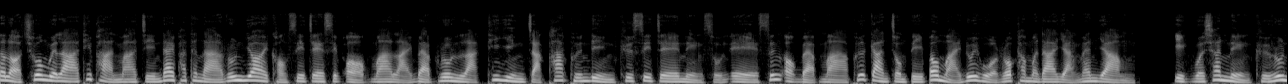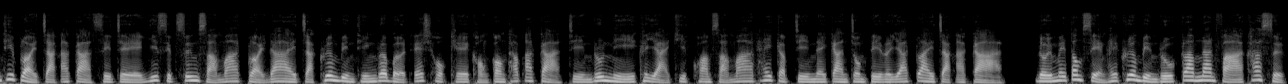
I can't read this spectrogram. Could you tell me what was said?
ตลอดช่วงเวลาที่ผ่านมาจีนได้พัฒนารุ่นย่อยของ CJ10 ออกมาหลายแบบรุ่นหลักที่ยิงจากภาคพื้นดินคือ CJ10A ซึ่งออกแบบมาเพื่อการโจมตีเป้าหมายด้วยหัวรบธรรมดาอย่างแม่นยำ อีกเวอร์ชันหนึ่งคือรุ่นที่ปล่อยจากอากาศ CJ20 ซึ่งสามารถปล่อยได้จากเครื่องบินทิ้งระเบิด H6K ของกองทัพอากาศจีนรุ่นนี้ขยายขีดความสามารถให้กับจีนในการโจมตีระยะไกลจากอากาศ โดยไม่ต้องเสี่ยงให้เครื่องบินรุกกล้ามน่านฟ้าฆ่าศึก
